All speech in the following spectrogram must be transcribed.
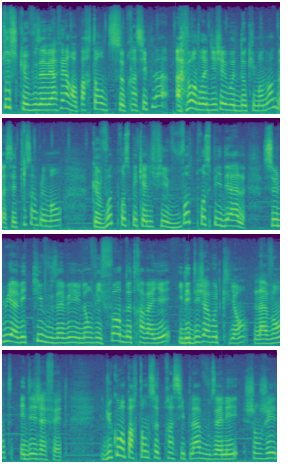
tout ce que vous avez à faire en partant de ce principe-là, avant de rédiger votre document de vente, bah, c'est tout simplement que votre prospect qualifié, votre prospect idéal, celui avec qui vous avez une envie forte de travailler, il est déjà votre client, la vente est déjà faite. Du coup, en partant de ce principe-là, vous allez changer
